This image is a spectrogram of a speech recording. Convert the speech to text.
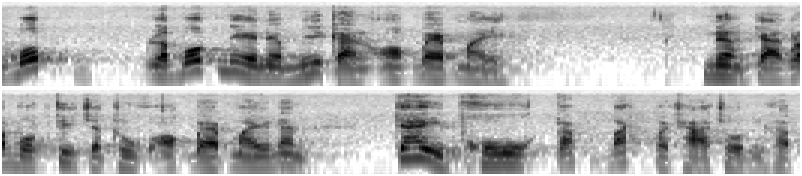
ะบบระบบนี่เนี่ยมีการออกแบบใหม่ เนื่องจากระบบที่จะถูกออกแบบใหม่นั่นจะให้ผูกกับบัตรประชาชนครับ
